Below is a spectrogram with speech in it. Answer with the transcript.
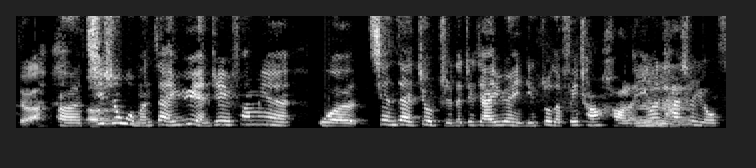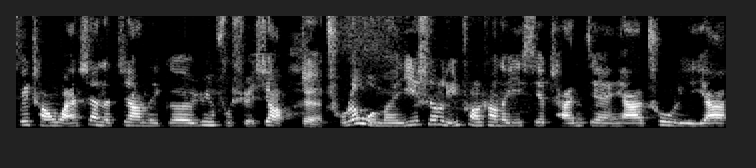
对吧？呃，其实我们在预演这一方面。我现在就职的这家医院已经做得非常好了，因为它是有非常完善的这样的一个孕妇学校。对，除了我们医生临床上的一些产检呀、处理呀、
